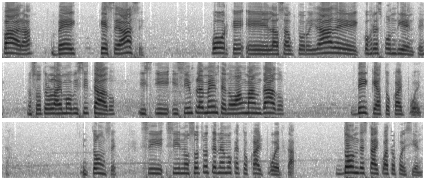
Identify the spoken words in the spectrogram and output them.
para ver qué se hace. Porque eh, las autoridades correspondientes, nosotros las hemos visitado y, simplemente nos han mandado dique a tocar puertas. Entonces, si, si nosotros tenemos que tocar puertas, ¿dónde está el 4%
